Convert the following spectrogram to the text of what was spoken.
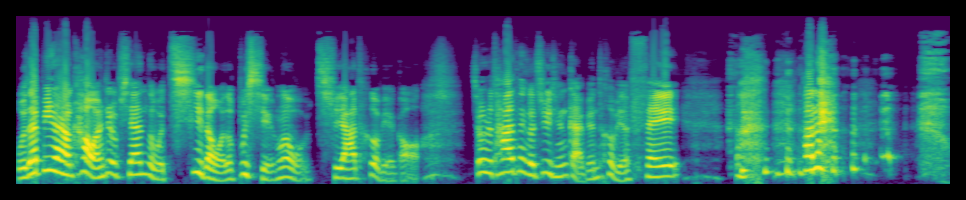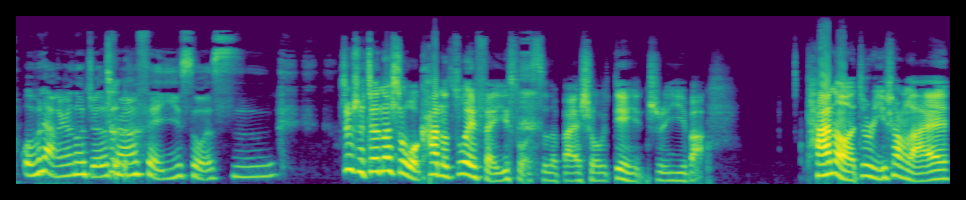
我在 B 站上看完这个片子，我气的我都不行了，我气压特别高，就是他那个剧情改编特别飞，他那。我们两个人都觉得非常匪夷所思，就是真的是我看的最匪夷所思的白蛇电影之一吧。他呢，就是一上来，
